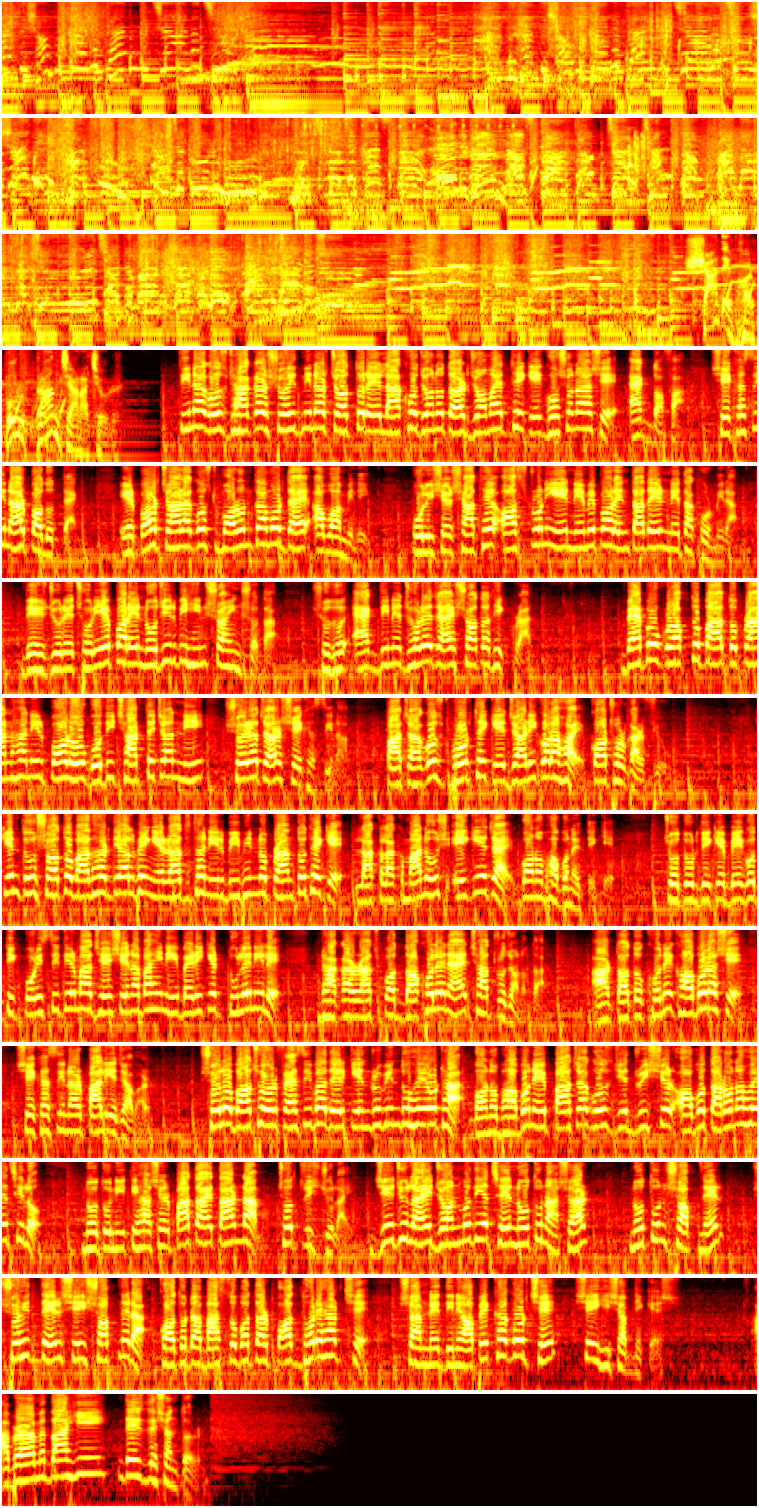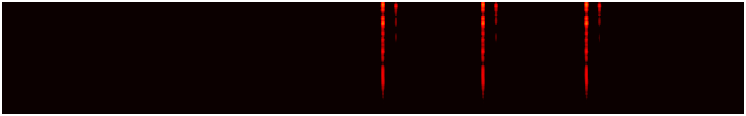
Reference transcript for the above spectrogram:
স্বাদে ভরপুর প্রাণ চানাচুর। তিন আগস্ট ঢাকার শহীদ মিনার চত্বরে লাখো জনতার জমায়েত থেকে ঘোষণা আসে এক দফা। শেখ হাসিনার পদত্যাগ। এরপর চার আগস্ট মরণ কামড় দেয় আওয়ামী লীগ। পুলিশের সাথে অস্ত্র নিয়ে নেমে পড়েন তাদের নেতাকর্মীরা। দেশ জুড়ে ছড়িয়ে পড়ে নজিরবিহীন সহিংসতা। শুধু একদিনে ঝরে যায় শতাধিক প্রাণ। ব্যাপক রক্তপাত ও প্রাণহানির পরও গদি ছাড়তে চাননি স্বৈরাচার শেখ হাসিনা। পাঁচ আগস্ট ভোর থেকে জারি করা হয় কঠোর কারফিউ। কিন্তু শত বাধার দেয়াল ভেঙে রাজধানীর বিভিন্ন প্রান্ত থেকে লাখ লাখ মানুষ এগিয়ে যায় গণভবনের দিকে। চতুর্দিকে বেগতিক পরিস্থিতির মাঝে সেনাবাহিনী ব্যারিকেড তুলে নিলে ঢাকার রাজপথ দখলে নেয় ছাত্র জনতা। আর ততক্ষণে খবর আসে শেখ হাসিনার পালিয়ে যাওয়ার। ষোলো বছর ফ্যাসিবাদের কেন্দ্রবিন্দু হয়ে ওঠা গণভবনে পাঁচ আগস্ট যে দৃশ্যের অবতারণা হয়েছিল, নতুন ইতিহাসের পাতায় তার নাম ছত্রিশ জুলাই। যে জুলাই জন্ম দিয়েছে নতুন আশার নতুন স্বপ্নের শহীদদের সেই স্বপ্নেরা কতটা বাস্তবতার পথ ধরে হাঁটছে, সামনের দিনে অপেক্ষা করছে সেই হিসাব নিকেশ আবরার আহমেদ বাহি, দেশ দেশান্তর।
